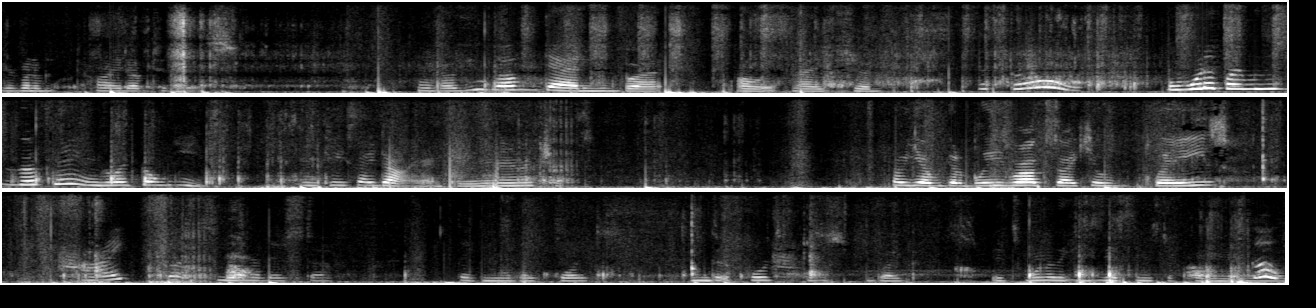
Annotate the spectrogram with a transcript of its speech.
You're gonna be tied up to this. I know you love Daddy, but oh wait, I should. Let's go. But what if I lose the things like the lead? In case I die, I'm putting it in a chest. Oh yeah, we got a blaze rock, so I killed Blaze. I got some other stuff. Like another quartz. And the quartz is like, it's one of the easiest things to find. in Go.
